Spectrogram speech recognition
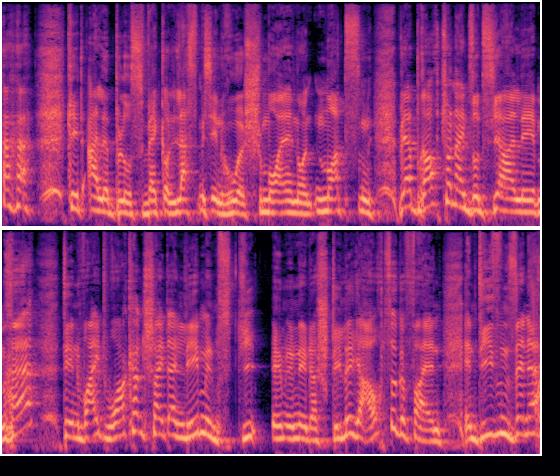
Geht alle bloß weg und lasst mich in Ruhe schmollen und motzen. Wer braucht schon ein Sozialleben, hä? Den White Walkern scheint ein Leben in, in, in der Stille ja auch zu gefallen. In diesem Sinne.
